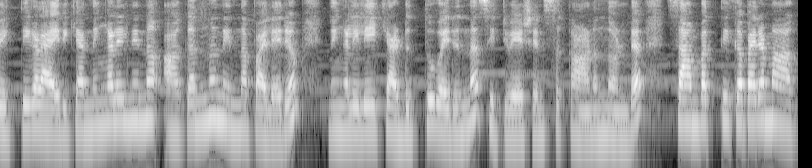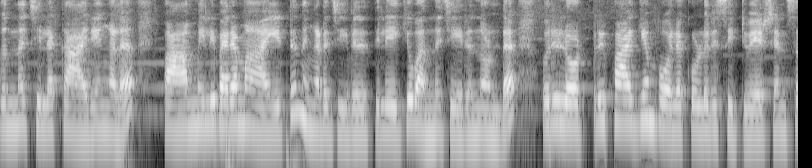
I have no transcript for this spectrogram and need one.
വ്യക്തികളായിരിക്കാം. നിങ്ങളിൽ നിന്ന് അകന്നു നിന്ന പലരും നിങ്ങളിലേക്ക് അടുത്തു വരുന്ന സിറ്റുവേഷൻസ് കാണുന്നുണ്ട്. സാമ്പത്തികപരമാകുന്ന ചില കാര്യങ്ങൾ ഫാമിലിപരമായിട്ട് നിങ്ങളുടെ ജീവിതത്തിലേക്ക് വന്നു ചേരുന്നുണ്ട്. ഒരു ലോട്ടറി ഭാഗ്യം പോലൊക്കെ ഉള്ളൊരു സിറ്റുവേഷൻസ്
